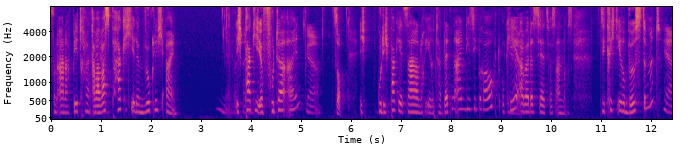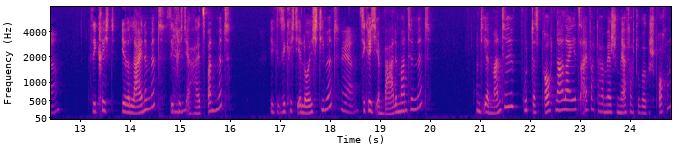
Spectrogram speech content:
von A nach B tragen. Aber was packe ich ihr denn wirklich ein? Ja, Ich packe ihr Futter ein. Ja. So, ich, gut, ich packe jetzt nachher noch ihre Tabletten ein, die sie braucht. Okay, Ja. aber das ist ja jetzt was anderes. Sie kriegt ihre Bürste mit. Ja. Sie kriegt ihre Leine mit, sie Mhm. kriegt ihr Halsband mit, sie kriegt ihr Leuchti mit, Ja. sie kriegt ihren Bademantel mit und ihren Mantel. Gut, das braucht Nala jetzt einfach, da haben wir ja schon mehrfach drüber gesprochen.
